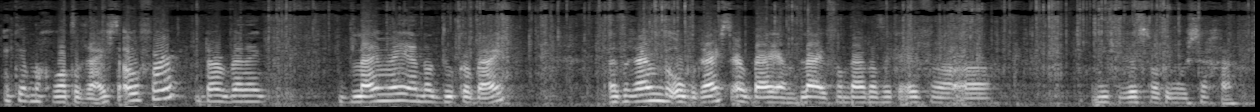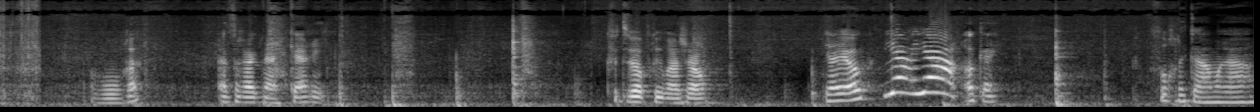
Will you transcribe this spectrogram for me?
Ik heb nog wat rijst over. Daar ben ik blij mee en dat doe ik erbij. Het ruimde op rijst erbij en blij. Vandaar dat ik even uh, niet wist wat ik moest zeggen. Roeren. Het ruikt naar curry. Ik vind het wel prima zo. Jij ook? Ja, ja. Oké. Okay. Volgende camera.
